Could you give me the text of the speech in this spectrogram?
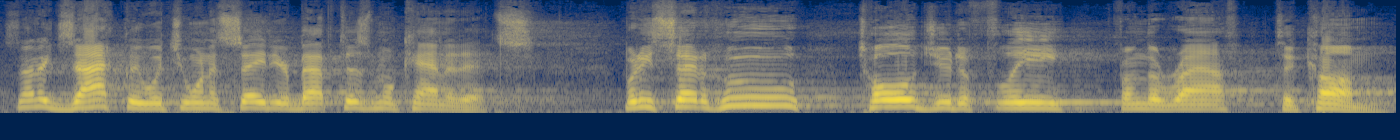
It's not exactly what you want to say to your baptismal candidates. But he said, Who told you to flee from the wrath to come?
